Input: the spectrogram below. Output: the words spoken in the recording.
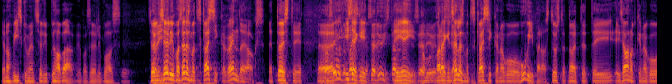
ja noh, viiskümmend, see oli pühapäev juba, see oli puhas, see oli, see oli juba selles mõttes klassika ka enda jaoks, et tõesti see ei äh, isegi see ei, ei see, ju ma räägin see- selles mõttes klassika nagu huvi pärast just, et noh, et, et ei, ei saanudki nagu,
